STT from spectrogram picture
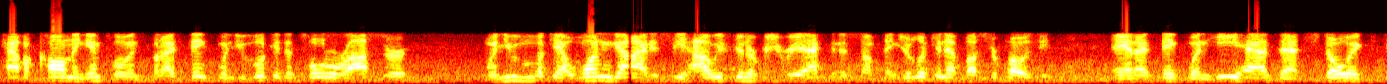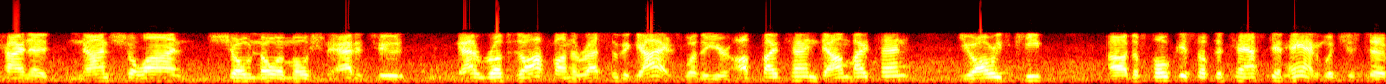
have a calming influence. But I think when you look at the total roster, when you look at one guy to see how he's going to be reacting to something, you're looking at Buster Posey. And I think when he has that stoic, kind of nonchalant, show no emotion attitude, that rubs off on the rest of the guys. Whether you're up by 10, down by 10, you always keep uh, the focus of the task at hand, which is to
